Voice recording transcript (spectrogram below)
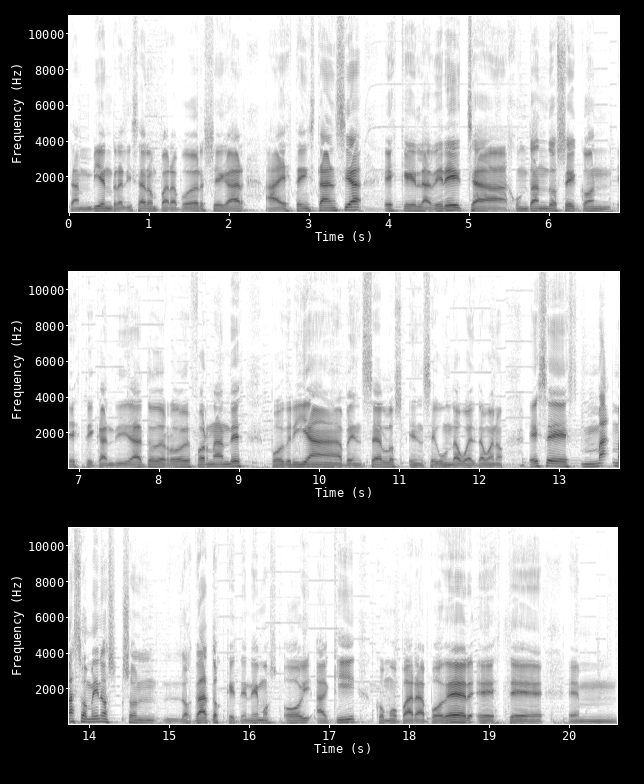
también realizaron para poder llegar a esta instancia es que la derecha, juntándose con este candidato de Rodolfo Fernández, podría vencerlos en segunda vuelta. Bueno, ese es más, o menos son los datos que tenemos hoy aquí como para poder este, em,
